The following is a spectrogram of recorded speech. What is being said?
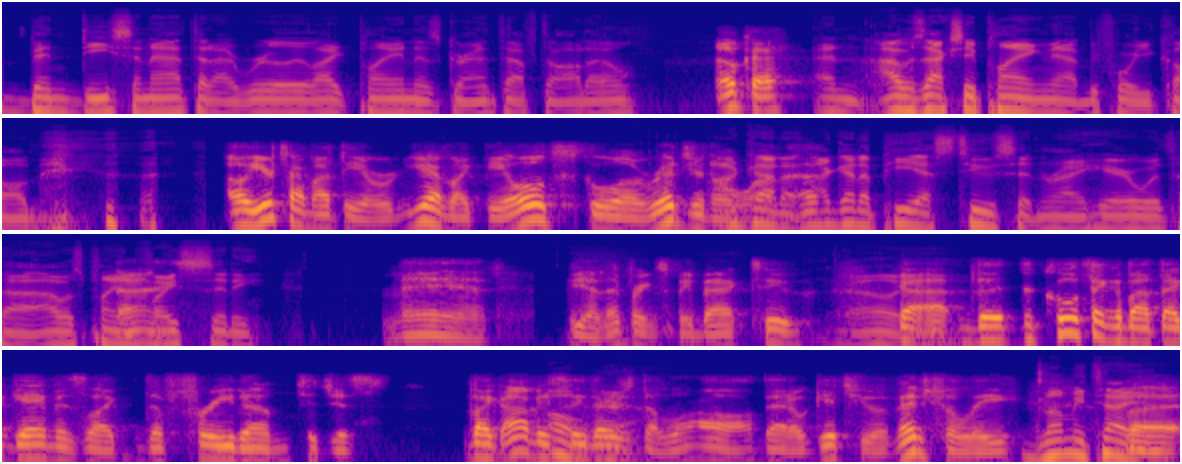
been decent at that I really like playing is Grand Theft Auto. okay. And I was actually playing that before you called me. Oh, you're talking about the you have like the old school original I got one. a huh? I got a PS2 sitting right here with uh, I was playing Nice. Vice City. Man, yeah, that brings me back too. Oh Yeah, yeah. the the cool thing about that game is like the freedom to just like obviously Oh, there's yeah. the law that'll get you eventually, Let me tell you,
